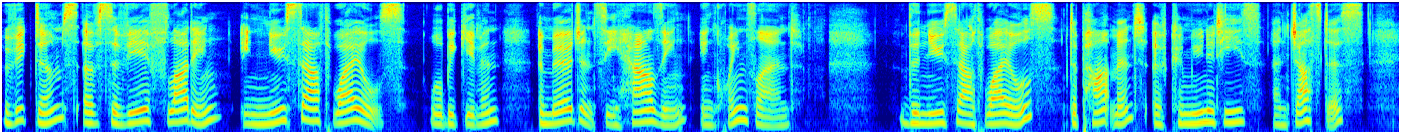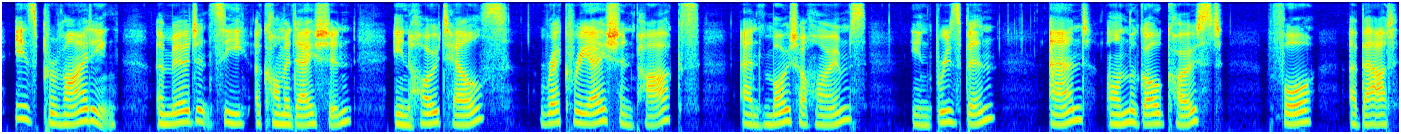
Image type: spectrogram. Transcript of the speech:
Victims of severe flooding in New South Wales will be given emergency housing in Queensland. The New South Wales Department of Communities and Justice is providing emergency accommodation in hotels, recreation parks, and motorhomes in Brisbane and on the Gold Coast for about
